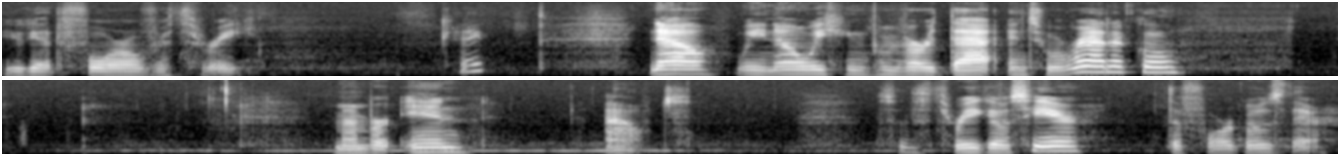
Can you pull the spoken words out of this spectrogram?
you get 4 over 3. Okay, now we know we can convert that into a radical. Remember, in, out. So the 3 goes here, the 4 goes there.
